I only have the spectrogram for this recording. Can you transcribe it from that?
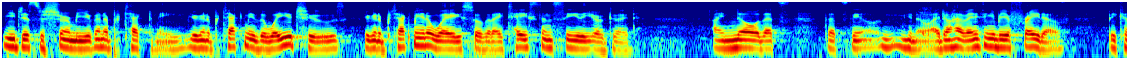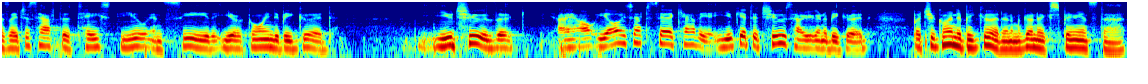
you just assure me you're going to protect me. You're going to protect me the way you choose. You're going to protect me in a way so that I taste and see that you're good. I know that's, that's the, you know, I don't have anything to be afraid of because I just have to taste you and see that you're going to be good. You choose the I, you always have to say a caveat. You get to choose how you're going to be good, but you're going to be good, and I'm going to experience that.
